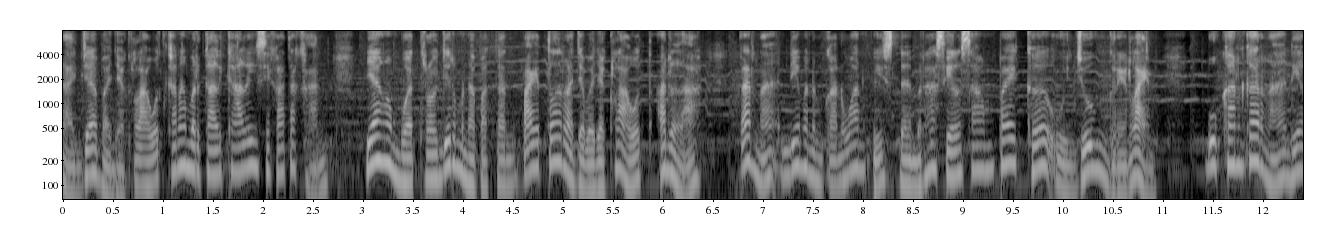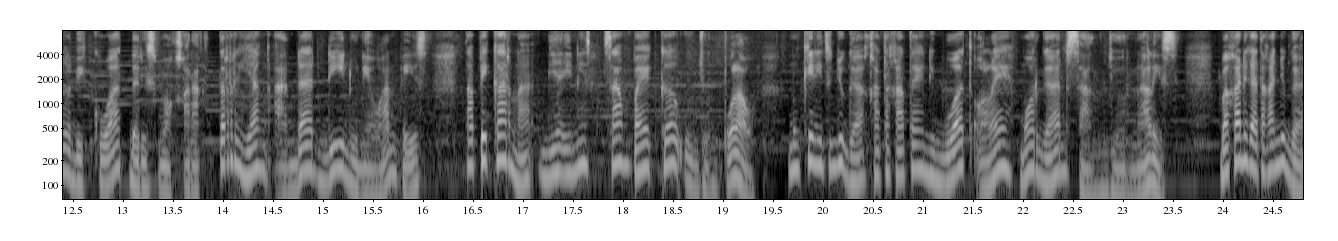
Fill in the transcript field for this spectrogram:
Raja Bajak Laut karena berkali-kali saya katakan yang membuat Roger mendapatkan title Raja Bajak Laut adalah karena dia menemukan One Piece dan berhasil sampai ke ujung Grand Line bukan karena dia lebih kuat dari semua karakter yang ada di dunia One Piece, tapi karena dia ini sampai ke ujung pulau. Mungkin itu juga kata-kata yang dibuat oleh Morgan sang jurnalis. Bahkan dikatakan juga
